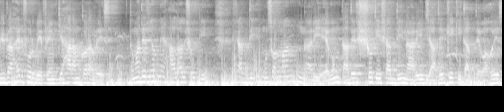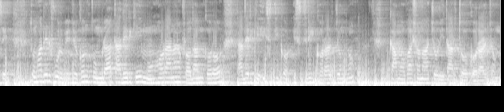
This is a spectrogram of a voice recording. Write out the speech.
বিবাহের পূর্বে প্রেমকে হারাম করা হয়েছে। তোমাদের জন্য হালাল সতী সাধ্যী মুসলমান নারী এবং তাদের সতী সাধ্যী নারী যাদেরকে কিতাব দেওয়া হয়েছে। তোমাদের পূর্বে যখন তোমরা তাদেরকে মহারানা প্রদান করো, তাদেরকে স্ত্রী স্ত্রী করার জন্য কামবাসনা চরিতার্থ করার জন্য,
